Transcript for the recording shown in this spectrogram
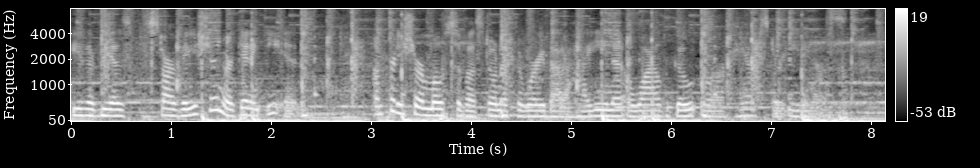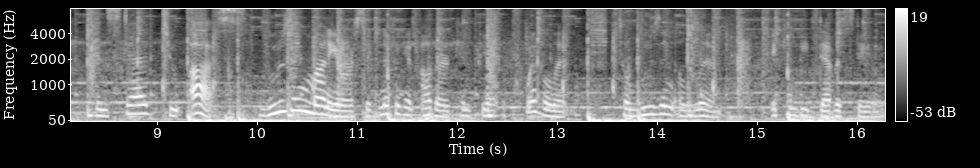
either via starvation or getting eaten. I'm pretty sure most of us don't have to worry about a hyena, a wild goat, or a hamster eating us. Instead, to us, losing money or a significant other can feel equivalent to losing a limb. It can be devastating.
